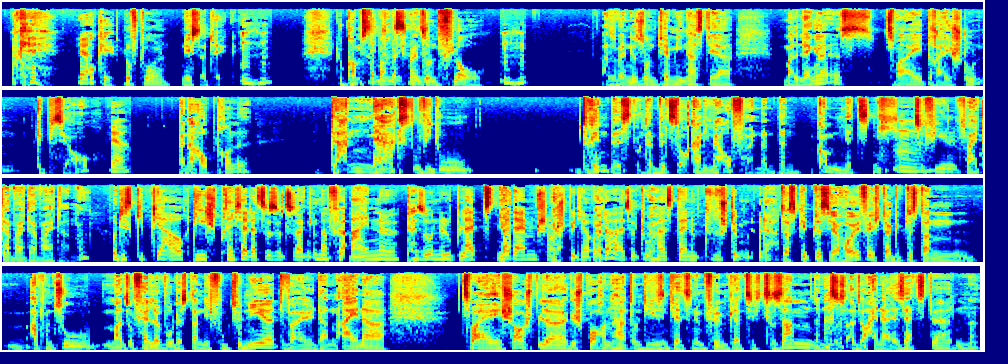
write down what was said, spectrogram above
okay. Ja. Mhm. okay, Luft holen, nächster Take. Du kommst aber manchmal in so einen Flow. Mhm. Also wenn du so einen Termin hast, der mal länger ist, zwei, drei Stunden, gibt es ja auch, Ja. bei einer Hauptrolle, dann merkst du, wie du drin bist und dann willst du auch gar nicht mehr aufhören. Dann, dann kommen jetzt nicht Mhm. zu viel weiter, weiter, weiter. Ne? Und es gibt ja auch die Sprecher, dass du sozusagen immer für eine Person, du bleibst Ja, bei deinem Schauspieler, ja, ja, oder? Also du hast deine bestimmten, oder? Das gibt es sehr häufig. Da gibt es dann ab und zu mal so Fälle, wo das dann nicht funktioniert, weil dann einer zwei Schauspieler gesprochen hat und die sind jetzt in dem Film plötzlich zusammen. Dann muss also einer ersetzt werden. Ne?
